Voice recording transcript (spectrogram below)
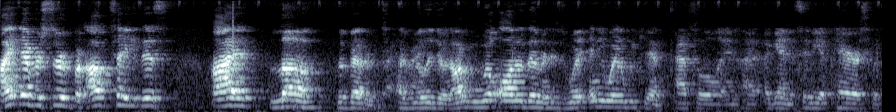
I never served, but I'll tell you this: I love the veterans. I really do. And I will honor them in way, any way we can. Absolutely. And uh, again, the city of Perris, which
